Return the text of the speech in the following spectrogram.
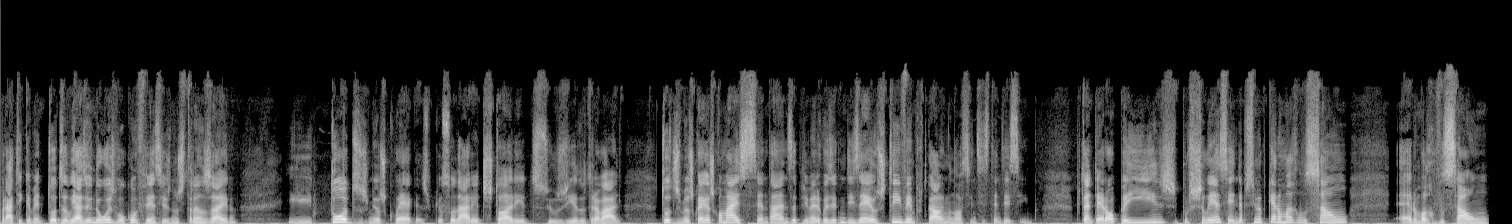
praticamente todos. Aliás, eu ainda hoje vou a conferências no estrangeiro e todos os meus colegas, porque eu sou da área de História e de Sociologia do Trabalho, todos os meus colegas com mais de 60 anos, a primeira coisa que me dizem é eu estive em Portugal em 1975. Portanto, era o país por excelência, ainda por cima porque era uma revolução era uma revolução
